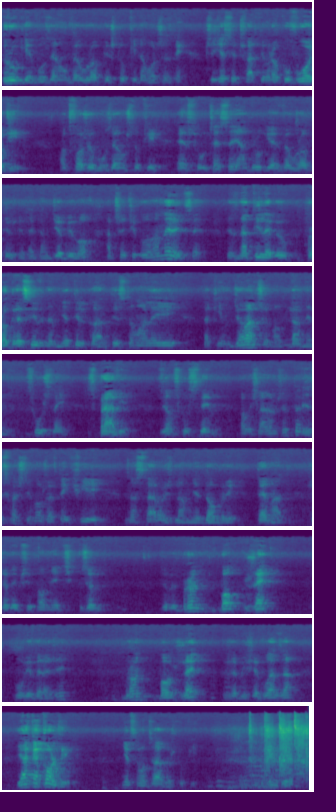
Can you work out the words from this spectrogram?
drugie muzeum w Europie Sztuki Nowoczesnej w 1934 roku w Łodzi. Otworzył Muzeum Sztuki e, Współczesnej, a drugie w Europie, już nie pamiętam gdzie było, a trzecie było w Ameryce. Więc na tyle był progresywnym nie tylko artystą, ale i takim działaczem oddanym słusznej sprawie. W związku z tym pomyślałem, że to jest właśnie może w tej chwili na starość dla mnie dobry temat, żeby przypomnieć, żeby, żeby broń Boże, mówię wyraźnie, broń Boże, żeby się władza jakakolwiek nie wtrącała do sztuki. Dziękuję.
